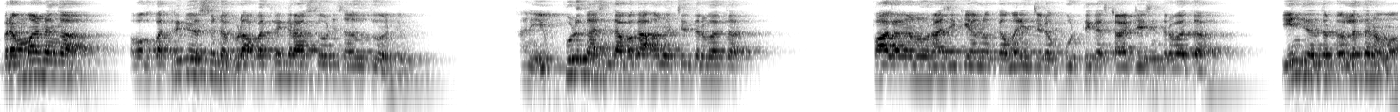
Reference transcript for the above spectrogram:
బ్రహ్మాండంగా ఒక పత్రిక వస్తుండప్పుడు ఆ పత్రిక రాస్తూ ఉంటే చదువుతూ ఉంటే కానీ ఎప్పుడు కాసింత అవగాహన వచ్చిన తర్వాత పాలనను రాజకీయాలను గమనించడం పూర్తిగా స్టార్ట్ చేసిన తర్వాత ఏంది అంత డొల్లతనమా?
